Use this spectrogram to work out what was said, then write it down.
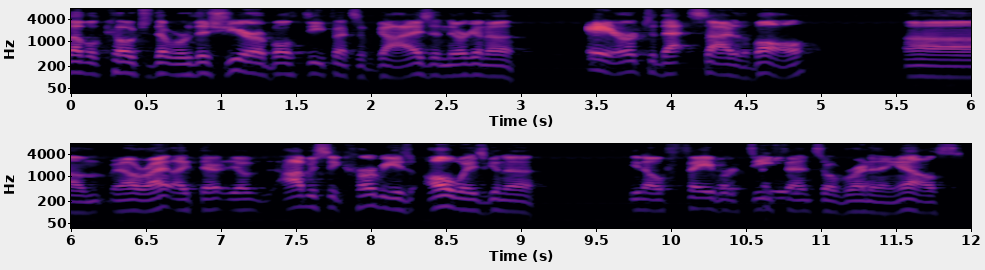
level coaches that were this year, are both defensive guys, and they're going to air to that side of the ball. Um, you know, right? Like, they're, you know, obviously, Kirby is always going to, you know, favor defense over anything else.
